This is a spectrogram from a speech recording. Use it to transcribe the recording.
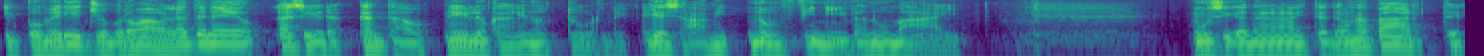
il pomeriggio provavo all'Ateneo, la sera cantavo nei locali notturni. Gli esami non finivano mai. Musica da night da una parte,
